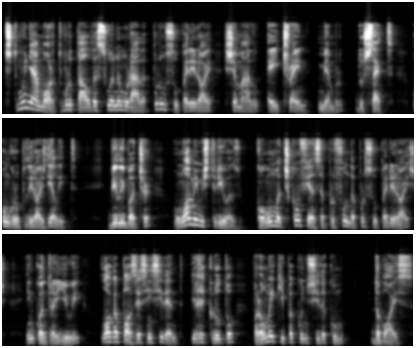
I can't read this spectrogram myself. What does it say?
testemunha a morte brutal da sua namorada por um super-herói chamado A-Train, membro dos Sete, um grupo de heróis de elite. Billy Butcher, um homem misterioso com uma desconfiança profunda por super-heróis, encontra Huey logo após esse incidente e recruta-o para uma equipa conhecida como The Boys.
